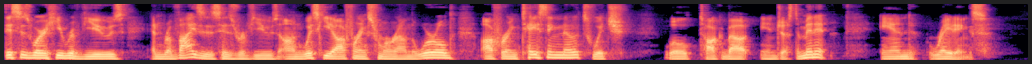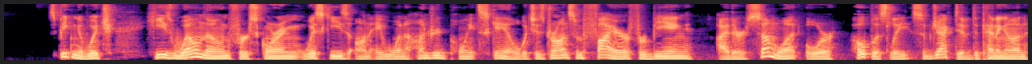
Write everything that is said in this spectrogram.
This is where he reviews and revises his reviews on whiskey offerings from around the world, offering tasting notes, which we'll talk about in just a minute, and ratings. Speaking of which, he's well known for scoring whiskeys on a 100 point scale, which has drawn some fire for being either somewhat or hopelessly subjective, depending on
